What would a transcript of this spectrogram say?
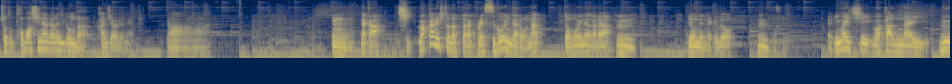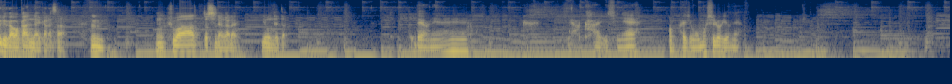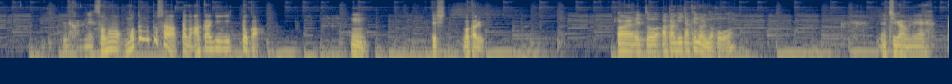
ちょっと飛ばしながら読んだ感じはあるよね。あうん。なんかし分かる人だったらこれすごいんだろうなって思いながらーうん読んでんだけどうん。いまいち分かんないルールが分かんないからさ、うん。うん、ふわーっとしながら読んでた。だよね。いやカイジね。カイジも面白いよねだからねそのもともとさ多分赤城とかうん。ってしわかる？あえっと赤木武則の方？違うね。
